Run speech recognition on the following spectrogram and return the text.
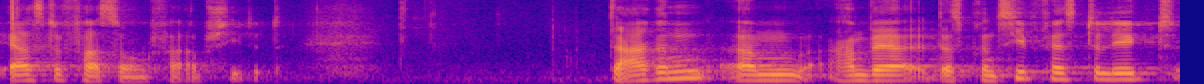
erste Fassung verabschiedet. Darin ähm, haben wir das Prinzip festgelegt,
